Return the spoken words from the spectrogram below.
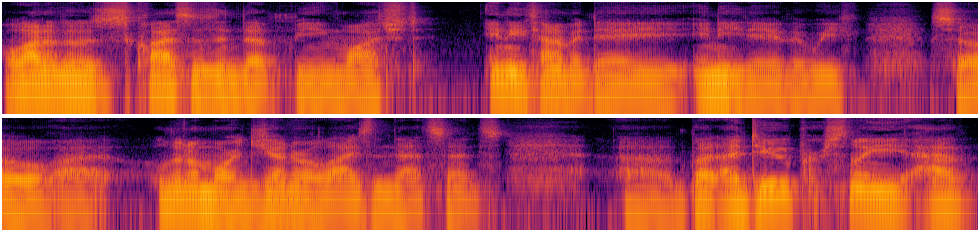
a lot of those classes end up being watched any time of day, any day of the week. So uh, a little more generalized in that sense. Uh, but I do personally have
